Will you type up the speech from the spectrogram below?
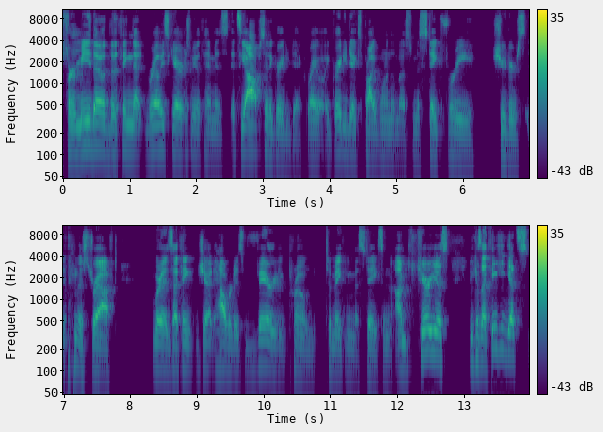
For me, though, the thing that really scares me with him is it's the opposite of Grady Dick, right? Grady Dick's probably one of the most mistake free shooters in this draft. Whereas I think Jett Howard is very prone to making mistakes. And I'm curious because I think he gets,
